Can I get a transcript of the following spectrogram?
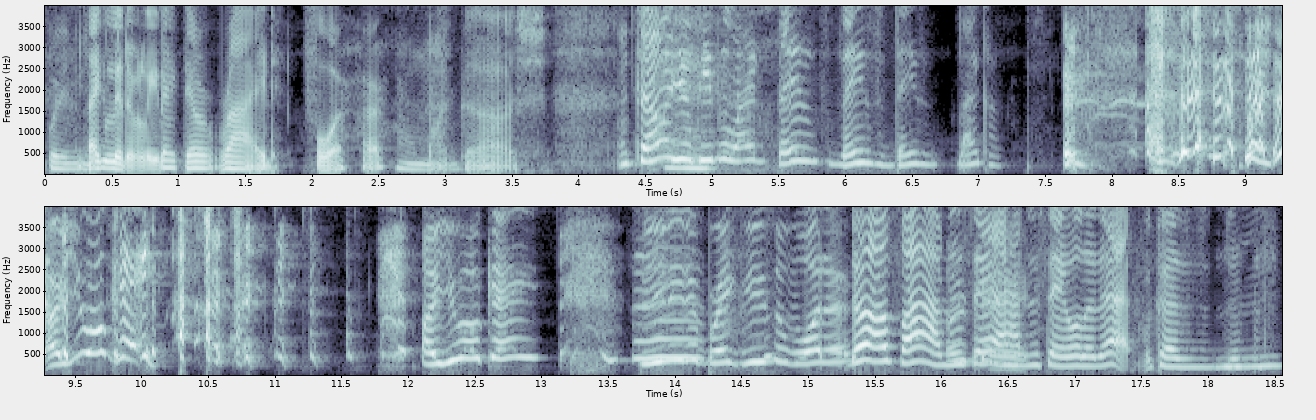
what do you mean? like literally, like they'll ride for her. oh my gosh. I'm telling you, people like they they they like her. Are you okay? Are you okay? Do you need a break? Do you need some water? No, I'm fine. I'm just saying I have to say all of that because the, the,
